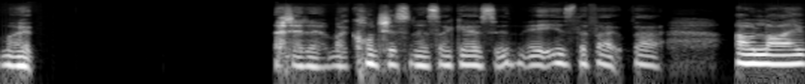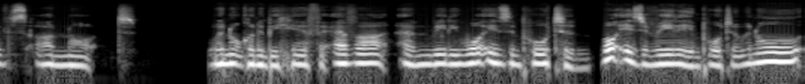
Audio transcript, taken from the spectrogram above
my I don't know, my consciousness, I guess, and it is the fact that our lives are not we're not going to be here forever. And really, what is important? What is really important when all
